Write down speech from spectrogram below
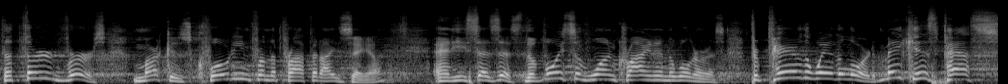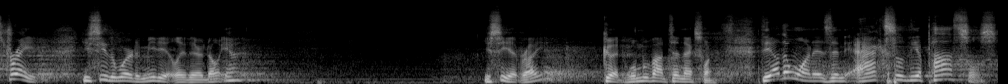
The third verse, Mark is quoting from the prophet Isaiah, and he says this The voice of one crying in the wilderness, Prepare the way of the Lord, make his path straight. You see the word immediately there, don't you? You see it, right? Good. We'll move on to the next one. The other one is in Acts of the Apostles.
